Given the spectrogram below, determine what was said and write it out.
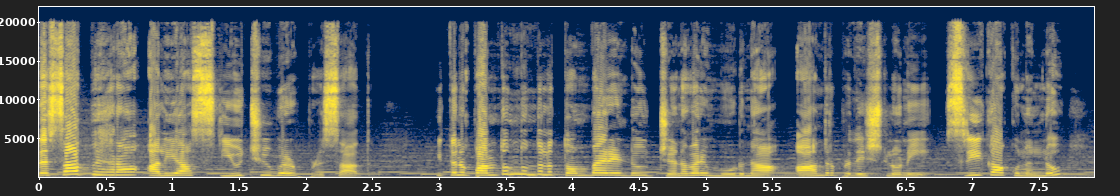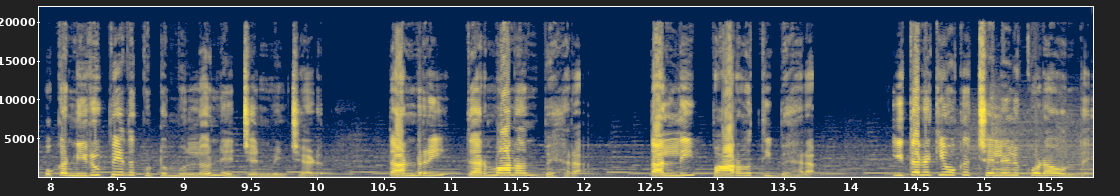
Prasad Behera alias YouTuber Prasad. ఇతను పంతొమ్మిది వందల తొంభై రెండు జనవరి మూడున ఆంధ్రప్రదేశ్లోని శ్రీకాకుళంలో ఒక నిరుపేద కుటుంబంలో జన్మించాడు తండ్రి ధర్మానంద్ బెహ్రా తల్లి పార్వతి బెహ్రా. ఇతనికి ఒక చెల్లెలు కూడా ఉంది.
